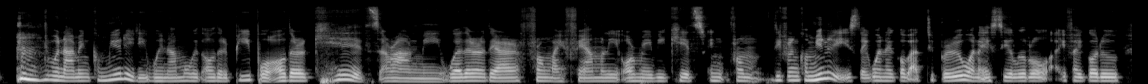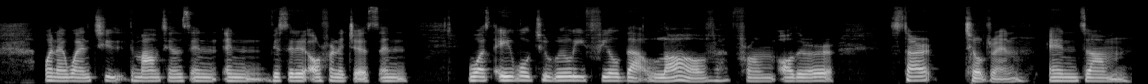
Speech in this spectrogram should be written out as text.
when I'm in community, when I'm with other people, other kids around me, whether they are from my family or maybe kids in, from different communities. Like when I go back to Peru, when I see a little, if I go to, when I went to the mountains and and visited orphanages and was able to really feel that love from other star children and um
